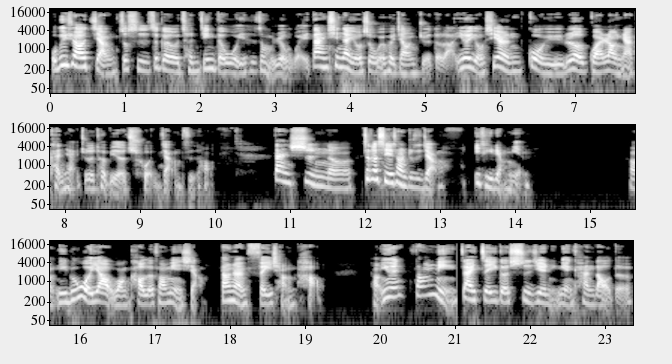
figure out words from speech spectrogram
我必须要讲，就是这个曾经的我也是这么认为，但现在有时候我也会这样觉得啦，因为有些人过于乐观，让人家看起来就是特别的蠢这样子哈。但是呢，这个世界上就是这样一体两面。好，你如果要往好的方面想。当然非常好，好，因为当你在这一个世界里面看到的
